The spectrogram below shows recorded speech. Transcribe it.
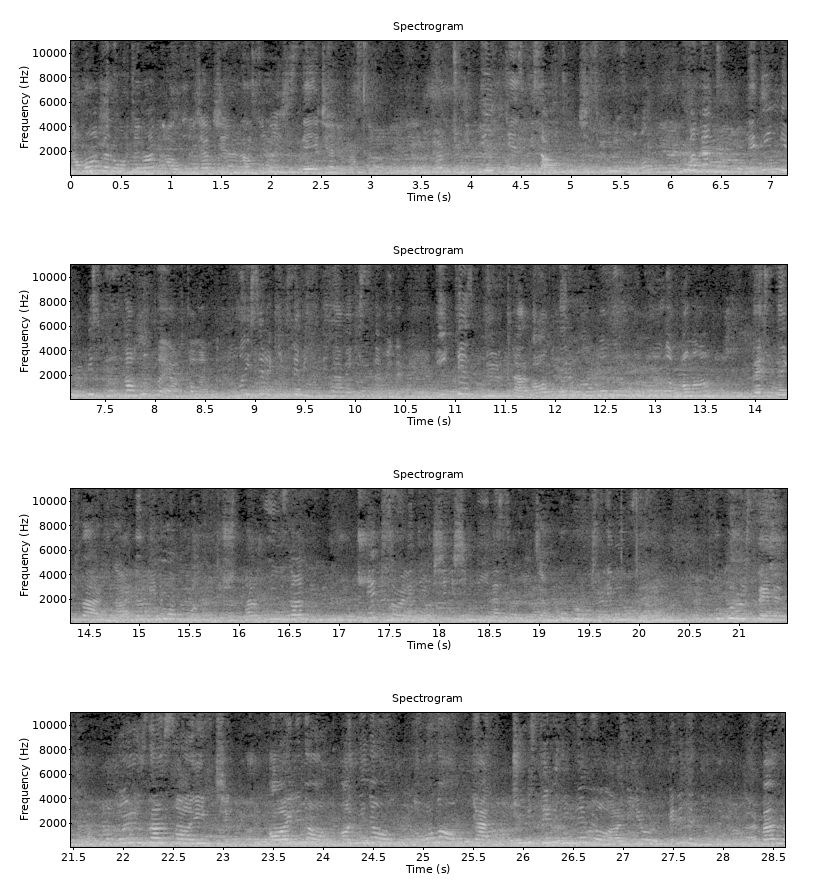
tamamen ortadan kaldıracak jenerasyonu izleyen jenerasyon olduğunu inanıyorum. Çünkü ilk kez biz altını çiziyoruz bunu. Fakat dediğim gibi biz küstahlıkla yaftalandık. Dolayısıyla kimse bizi dinlemek istemedi. İlk kez büyükler, abilerim, ablalarım bu konuda bana destek verdiler ve benim adıma konuştular. O yüzden hep söylediğim şeyi şimdi yine söyleyeceğim. Bu gurur senin de. Bu gurur senin. O yüzden sahip çık. Aileni al, anneni al, onu al, gel. Çünkü seni dinlemiyorlar biliyorum. Beni de dinlemiyorlar. Ben de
